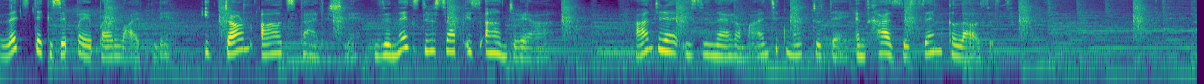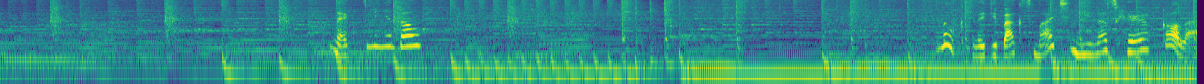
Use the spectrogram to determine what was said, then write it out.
Let's take the paper lightly. It turned out stylishly. The next dress up is Andrea. Andrea is in a romantic mood today and has the same clothes. Next mini doll Look, ladybugs match Nina's hair color.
